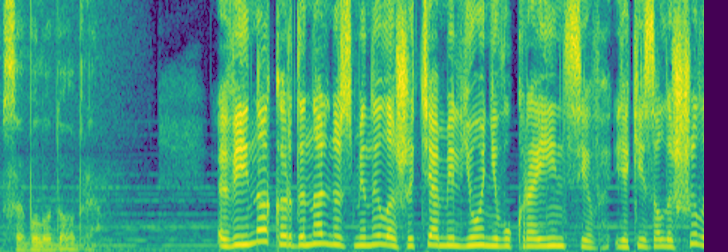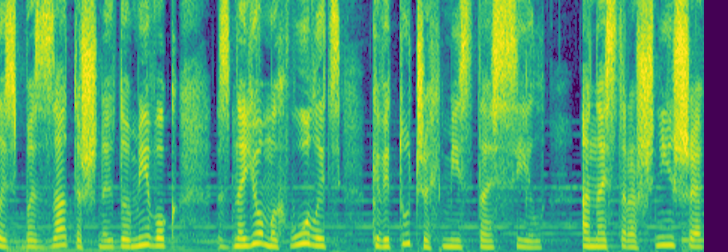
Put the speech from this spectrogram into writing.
все було добре. Війна кардинально змінила життя мільйонів українців, які залишились без затишних домівок, знайомих вулиць, квітучих міст та сіл. А найстрашніше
